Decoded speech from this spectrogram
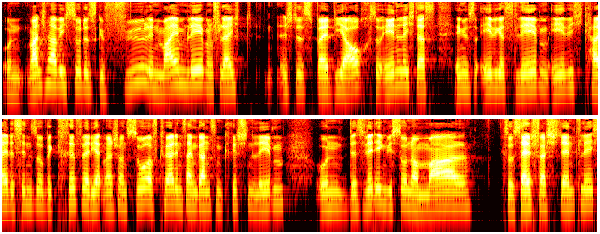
Und manchmal habe ich so das Gefühl in meinem Leben, vielleicht ist es bei dir auch so ähnlich, dass irgendwie so ewiges Leben, Ewigkeit, das sind so Begriffe, die hat man schon so oft gehört in seinem ganzen Christenleben. Und das wird irgendwie so normal, so selbstverständlich.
